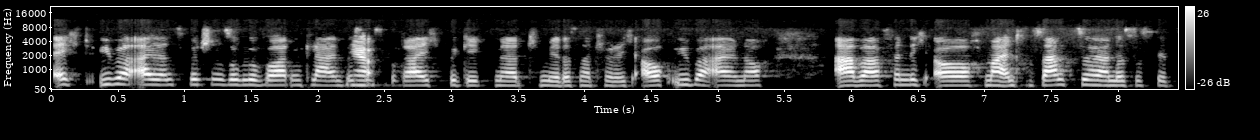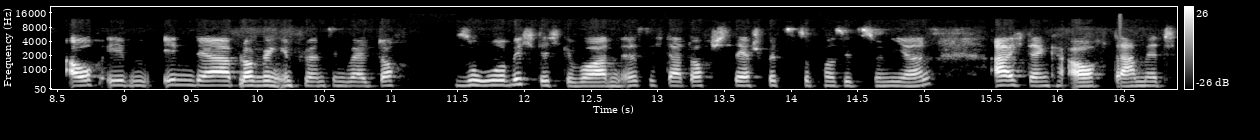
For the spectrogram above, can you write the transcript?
echt überall inzwischen so geworden. Klar, im Businessbereich ja. begegnet mir das natürlich auch überall noch. Aber finde ich auch mal interessant zu hören, dass es jetzt auch eben in der Blogging-Influencing-Welt doch so wichtig geworden ist, sich da doch sehr spitz zu positionieren. Aber ich denke auch, damit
